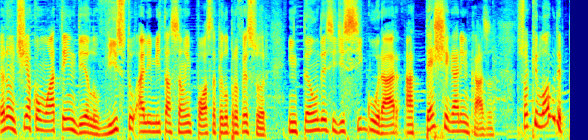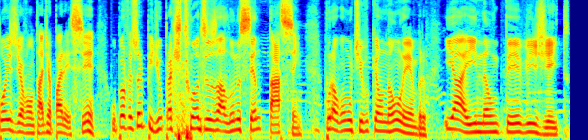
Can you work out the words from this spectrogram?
Eu não tinha como atendê-lo, visto a limitação imposta pelo professor. Então decidi segurar até chegar em casa. Só que logo depois de a vontade aparecer, o professor pediu para que todos os alunos sentassem, por algum motivo que eu não lembro. E aí não teve jeito.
